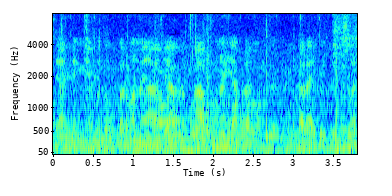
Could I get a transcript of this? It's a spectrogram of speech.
સેટિંગ ને બધું કરવાનું આવે છે આપણે કાપું નહીં, આપણે કરાવી દઈશું.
